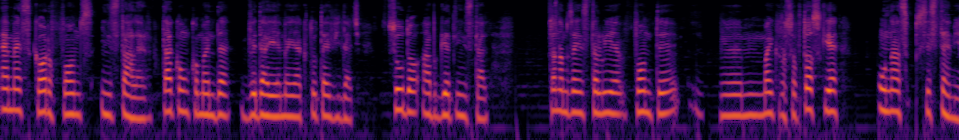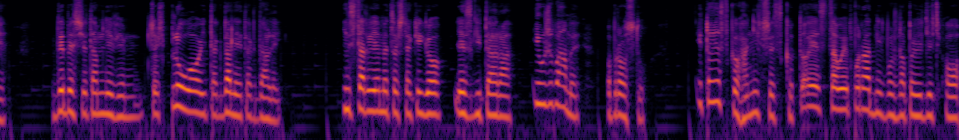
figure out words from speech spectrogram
MS Core Fonts Installer. Taką komendę wydajemy, jak tutaj widać. sudo apt-get install. To nam zainstaluje fonty yy, Microsoftowskie u nas w systemie. Gdyby się tam, nie wiem, coś pluło i tak dalej, i tak dalej. Instalujemy coś takiego, jest gitara i używamy po prostu. I to jest, kochani, wszystko. To jest cały poradnik, można powiedzieć, o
